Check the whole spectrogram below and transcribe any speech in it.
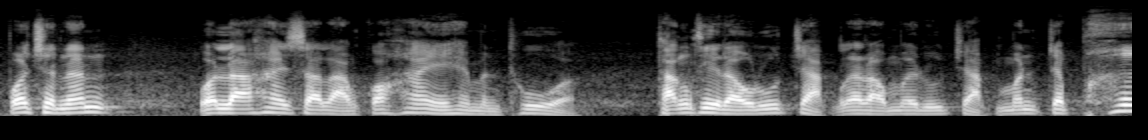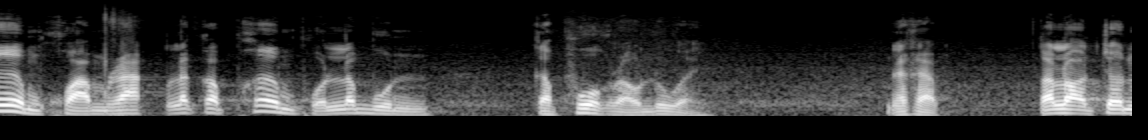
เพราะฉะนั้นเวลาให้สลามก็ให้ให้มันทั่ว ทั้งที่เรารู้จักและเราไม่รู้จัก มันจะเพิ่มความรักแล้วก็เพิ่มผลบุญกับพวกเราด้วยนะครับ ตลอดจน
